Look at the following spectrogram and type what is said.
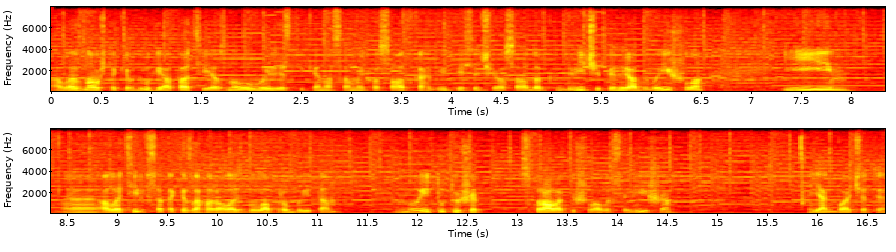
Але знову ж таки, в другій атаці я знову виліз тільки на самих осадках, 2000 осадок, двічі підряд вийшло. І... е, Але ціль все-таки загоралась, була пробита. Ну і тут уже справа пішла веселіше. Як бачите,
